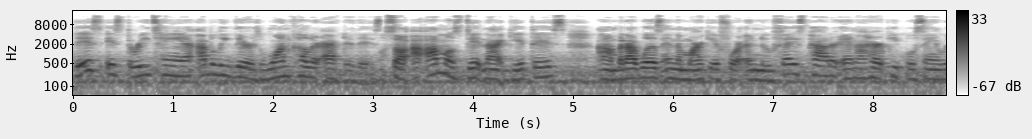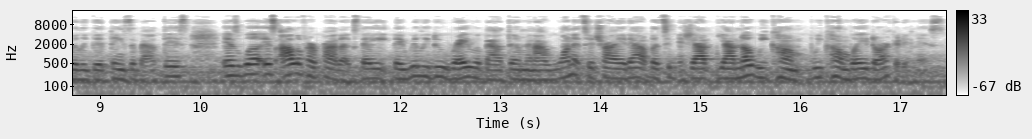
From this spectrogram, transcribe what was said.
This is 310 i believe there is one color after this. So i almost did not get this um, but i was in the market for a new face powder and i heard people saying really good things about this as well as all of her products. They they really do rave about them and i wanted to try it out but y'all y'all know we come we come way darker than this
